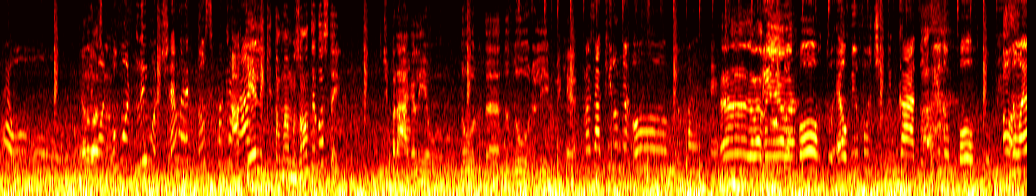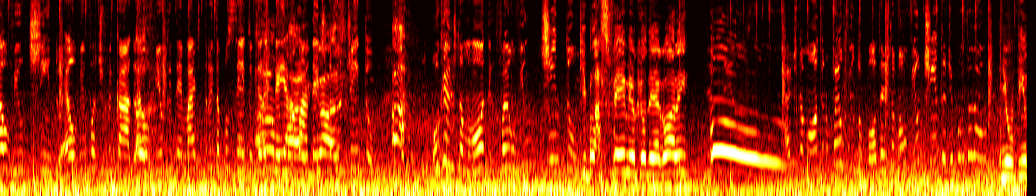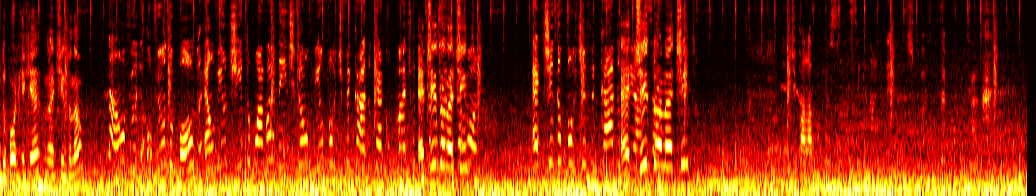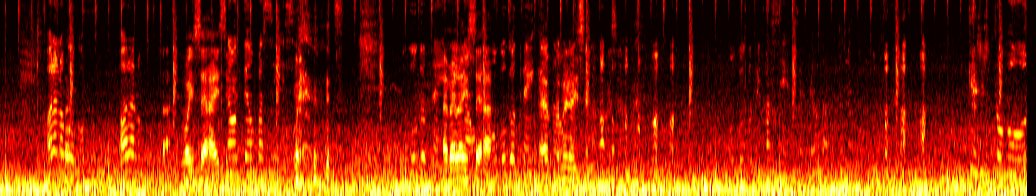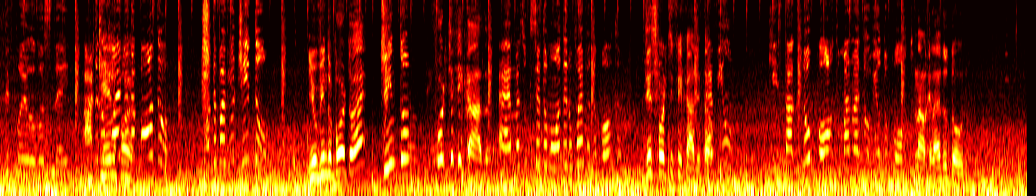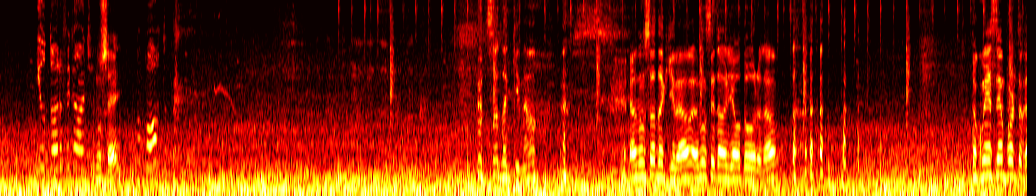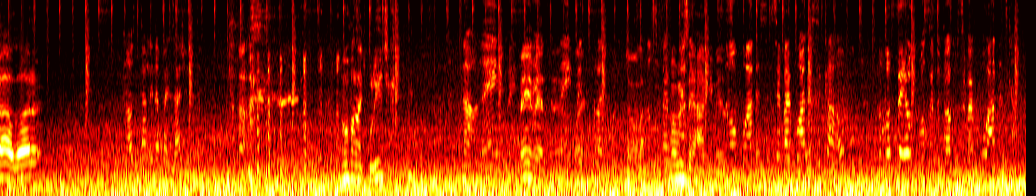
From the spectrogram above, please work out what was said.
É, o. o- Eu não o gosto, limon- não. O mon- limoncello é doce pra caralho. Aquele que tomamos ontem eu gostei. De Braga Ah. ali, o Douro, da- do Douro ali, como é que é? Mas aquilo não é. Oh, meu pai eterno. Ah, ela vem vinho ela. do Porto é o vinho fortificado, Ah. vinho do Porto. Ah. Não é o vinho tinto, é o vinho fortificado. É Ah. o vinho que tem mais de 30%, que ele Oh tem aguardente God. do vinho tinto. Ah, O que a gente tomou ontem foi um vinho tinto. que blasfêmia que eu dei agora, hein? A gente tomou ontem, não foi um vinho do Porto, a gente tomou um vinho tinto de Portugal. E o vinho do Porto, o que, que é? Não é tinto, não? Não, o vinho, o vinho do Porto é um vinho tinto com aguardente, que é um vinho fortificado, que é com mais de É tinto ou não é 30% de tinto? É tinto fortificado, É criança. tinto ou não é tinto? Gente, falar pra pessoas assim que não entendem das coisas é complicado. Olha no Google. Olha no Google. Tá, vou encerrar esse Não vídeo. tenham paciência. O Google tem. É melhor encerrar. O Google tem. É, não. é melhor encerrar. foi eu gostei. Aquele Ontem não foi- foi vinho do Porto. Ontem foi vinho tinto. E o vinho do Porto é tinto fortificado. É, mas o que você tomou ontem não foi vinho do Porto. Desfortificado, então. É vinho que está no Porto, mas não é do vinho do Porto. Não, aquela é do Douro. E o Douro fica onde? Não sei. No Porto. Eu sou daqui, não? Eu não sou daqui, não. Eu não sei de onde é o Douro, não. Tô conhecendo Portugal agora. Nossa, tá linda a paisagem. né? Vamos falar de política? Não, nem vem. Nem inventa, né? Nem falar de política. Então, vamos lá. senão você vai Vamos voar- encerrar aqui mesmo. Não, voar desse, você vai voar desse carro. Não vou ser eu que vou ser do carro, você vai voar desse carro.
